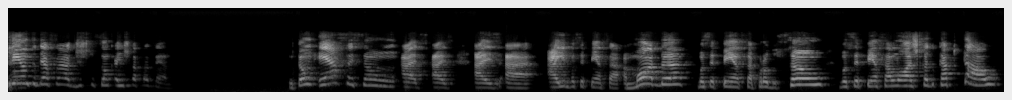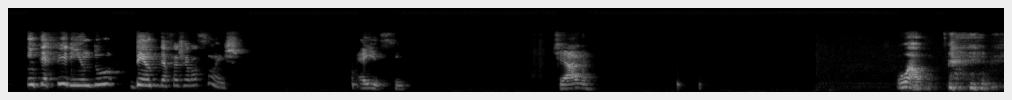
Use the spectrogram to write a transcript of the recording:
dentro dessa discussão que a gente está fazendo? Então, essas são as. as, as a, aí você pensa a moda, você pensa a produção, você pensa a lógica do capital interferindo dentro dessas relações. É isso. Tiago? Uau!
